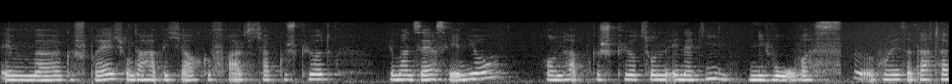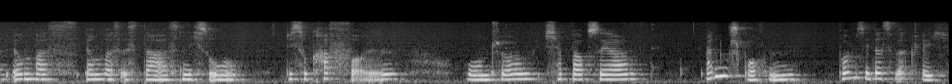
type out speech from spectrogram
im äh, Gespräch und da habe ich auch gefragt, ich habe gespürt, jemand sehr senior und habe gespürt so ein Energieniveau, was, wo ich gedacht habe, irgendwas, irgendwas ist da, ist nicht so, nicht so kraftvoll. Und äh, ich habe auch sehr angesprochen, wollen Sie das wirklich?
